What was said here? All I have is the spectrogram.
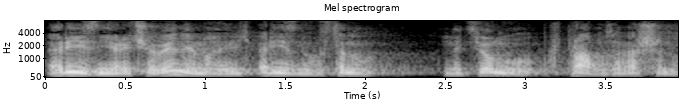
Різні речовини мають різну густину. На цьому вправу завершено.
